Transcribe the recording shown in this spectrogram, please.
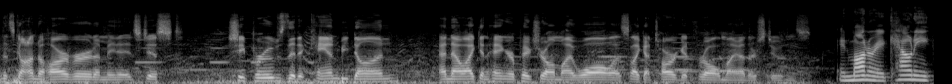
that's gone to Harvard, I mean, it's just, she proves that it can be done and now I can hang her picture on my wall as like a target for all my other students. In Monterey County,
